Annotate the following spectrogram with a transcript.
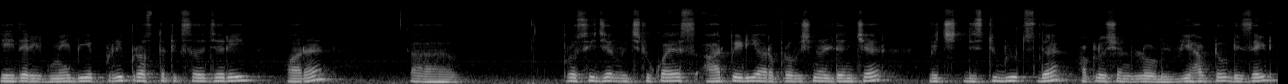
either it may be a pre-prosthetic surgery or a uh, procedure which requires RPD or a provisional denture which distributes the occlusion load. We have to decide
